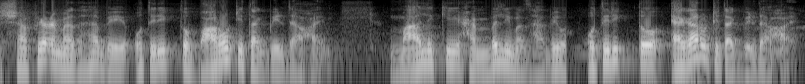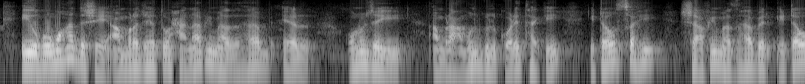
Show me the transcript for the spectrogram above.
শাফিয়া মাঝহাবে অতিরিক্ত বারোটি তাকবীর দেওয়া হয়। মালিকি হাম্বলি মাঝহাবে অতিরিক্ত এগারোটি তাকবির দেওয়া হয়। এই উপমহাদেশে আমরা যেহেতু হানাফি মাযহাব এর অনুযায়ী আমরা আমলগুলো করে থাকি, এটাও সহি, শাফি মাযহাবের এটাও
